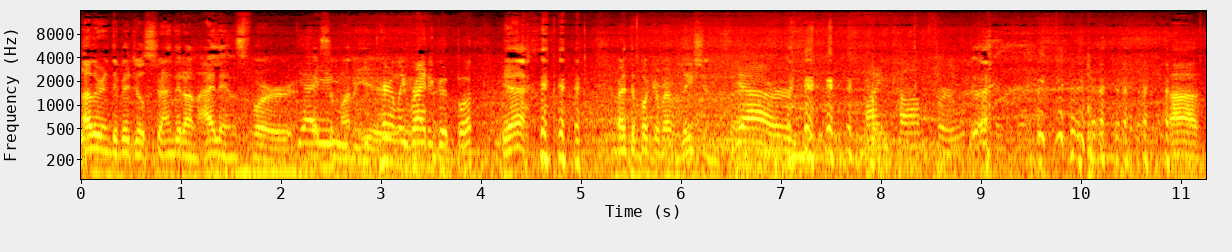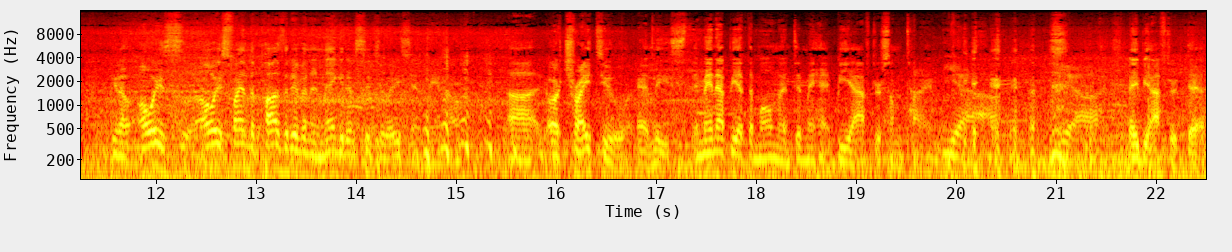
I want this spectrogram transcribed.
other individuals stranded on islands for Yeah, X you amount of years. apparently write a good book. Yeah. Write the Book of Revelations. Yeah, or Mein Kampf, or You know, always always find the positive in a negative situation. You know, uh, or try to at least. It may not be at the moment. It may ha- be after some time. yeah, yeah. Maybe after death.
